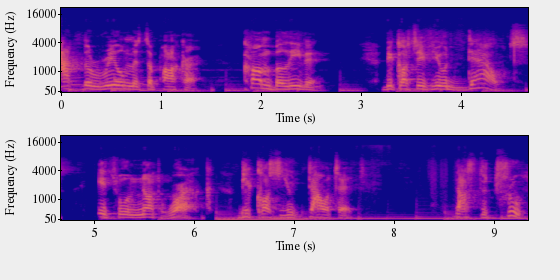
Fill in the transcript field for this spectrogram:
at the real Mr. Parker, come believing. Because if you doubt, it will not work because you doubted. That's the truth.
